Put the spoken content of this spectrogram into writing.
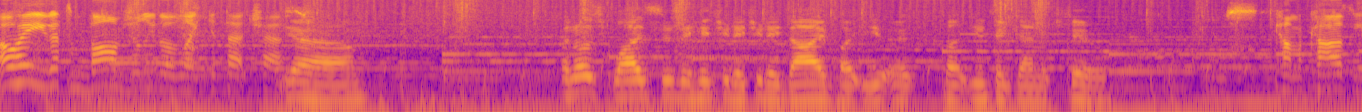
Oh, hey, you got some bombs. You'll need to like get that chest. Yeah. I know those flies, as soon as they hit you, they you, they die, but you, uh, but you take damage too. Those kamikaze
